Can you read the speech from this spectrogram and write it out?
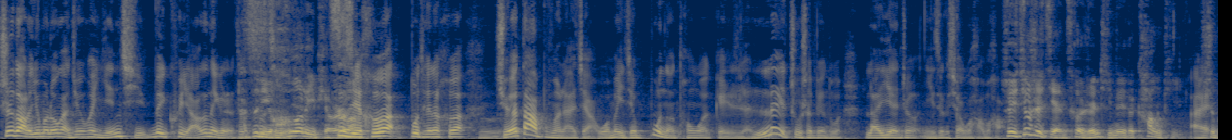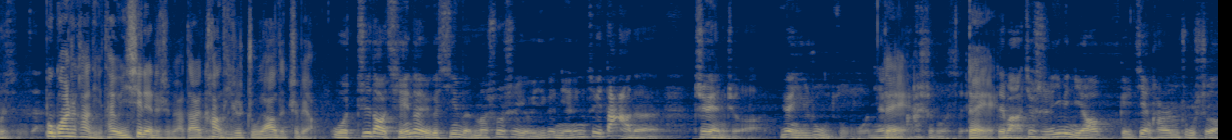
知道了幽门螺杆菌会引起胃溃疡的那个人，他自己喝了一瓶，自己喝，不停的喝。绝大部分来讲，我们已经不能通过给人类注射病毒来验证你这个效果好不好。所以就是检测人体内的抗体，哎，是不是存在？不光是抗体，它有一系列的指标，当然抗体是主要的指标。我知道前一段有个新闻嘛，说是有一个年龄最大的志愿者。愿意入组，年龄八十多岁，对对吧？就是因为你要给健康人注射，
